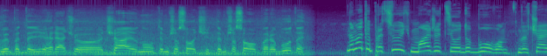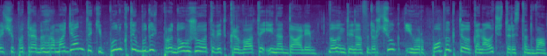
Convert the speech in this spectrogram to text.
випити гарячого чаю, ну тимчасово чи тимчасово перебути. Намети працюють майже цілодобово. Вивчаючи потреби громадян, такі пункти будуть продовжувати відкривати і надалі. Валентина Федорчук, Ігор Попик, телеканал 402.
